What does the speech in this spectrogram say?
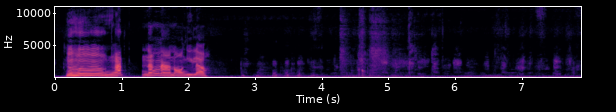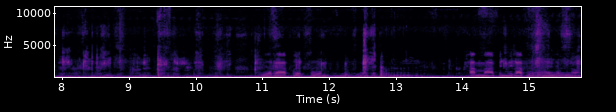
อ งัดนังหนานองอีกแล้ว เวลาเพื่อเพลิมทำมาเป็นเวลาเพื่อเพิ่มครับพี่น้อง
